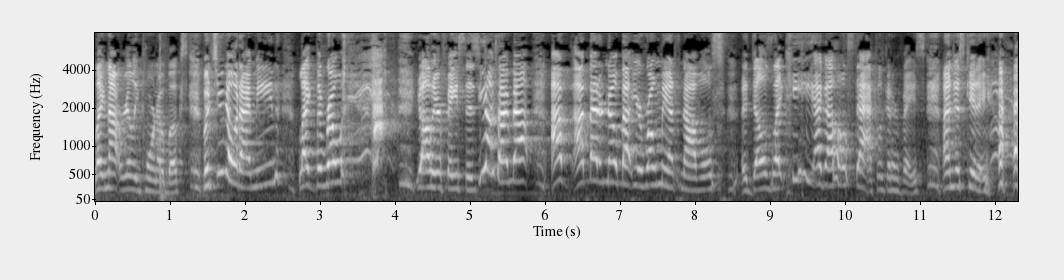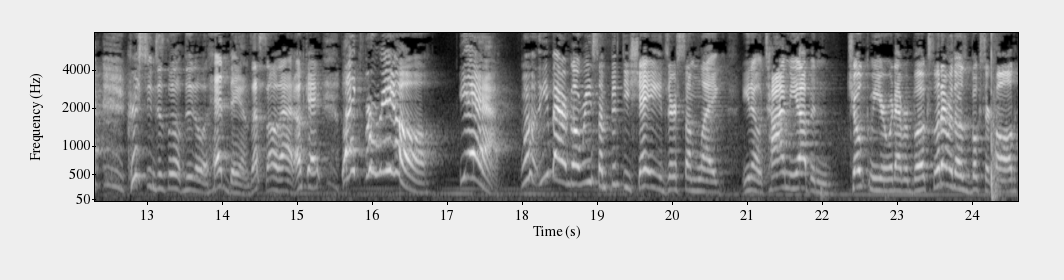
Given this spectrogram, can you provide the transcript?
Like, not really porno books, but you know what I mean? Like the ro. Y'all hear faces. You know what I'm talking about? I, I better know about your romance novels. Adele's like, hee hee, I got a whole stack. Look at her face. I'm just kidding. Christian just did a little head dance. I saw that. Okay. Like, for real. Yeah. Well, you better go read some Fifty Shades or some, like, you know, tie me up and choke me or whatever books, whatever those books are called.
